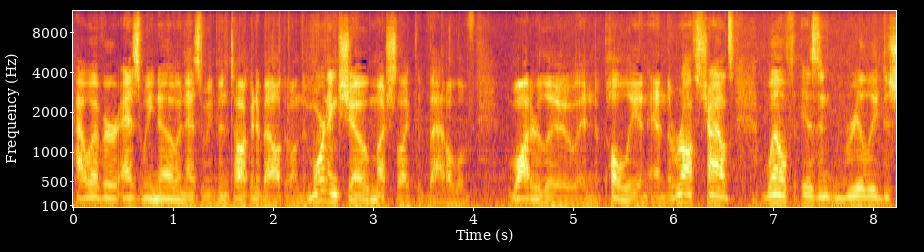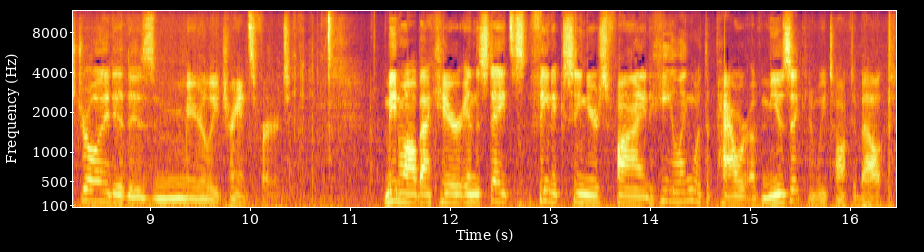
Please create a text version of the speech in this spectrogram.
However, as we know and as we've been talking about on the morning show, much like the Battle of Waterloo and Napoleon and the Rothschilds, wealth isn't really destroyed, it is merely transferred. Meanwhile, back here in the States, Phoenix seniors find healing with the power of music, and we talked about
